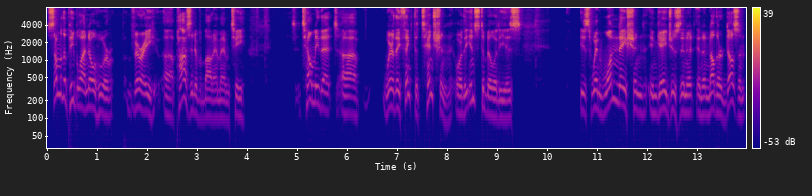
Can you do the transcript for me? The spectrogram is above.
Some of the people I know who are very uh, positive about MMT tell me that uh, where they think the tension or the instability is is when one nation engages in it and another doesn't,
